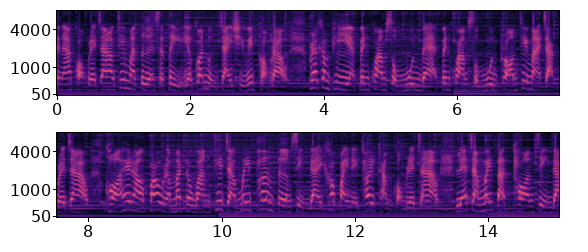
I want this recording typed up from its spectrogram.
จนะของพระเจ้าที่มาเตือนสติ แล้วก็หนุนใจชีวิตของเรา พระคัมภีร์เป็นความสมบูรณ์แบบ เป็นความสมบูรณ์พร้อมที่มาจากพระเจ้า ขอให้เราเฝ้าระมัดระวังที่จะไม่เพิ่มเติมสิ่งใดเข้าไปในถ้อยคำของพระเจ้า และจะไม่ตัดทอนสิ่งใด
